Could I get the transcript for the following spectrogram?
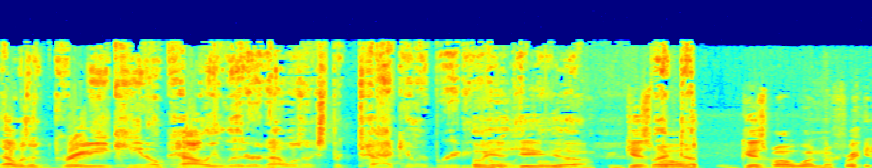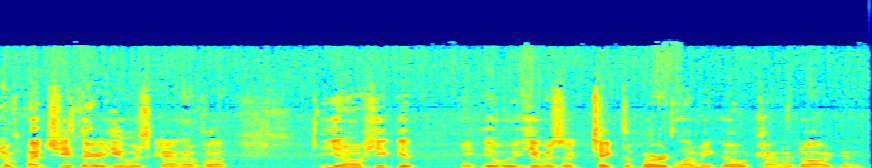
that was a Grady Kino Cali litter, and that was a spectacular breeding. Oh yeah, Holy he uh, Gizmo But, uh, Gizmo wasn't afraid of much either. He was kind of a, you know, he'd get it, it, he was a take the bird and let me go kind of dog, and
